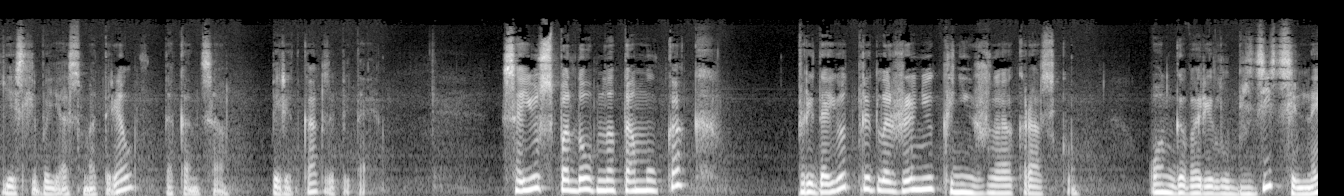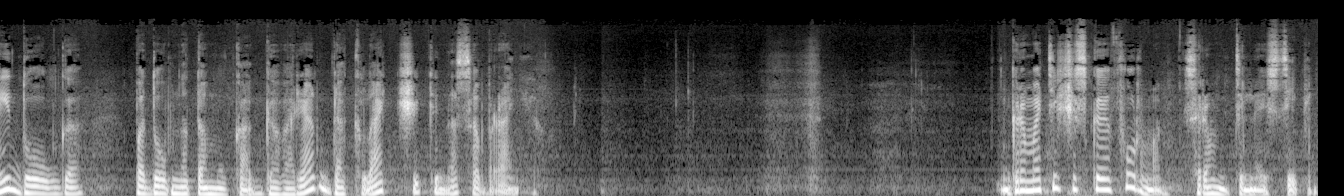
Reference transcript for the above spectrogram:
если бы я смотрел до конца, перед как запятая. Союз, подобно тому, как придает предложению книжную окраску. Он говорил убедительно и долго – подобно тому, как говорят докладчики на собраниях. Грамматическая форма, сравнительная степень.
